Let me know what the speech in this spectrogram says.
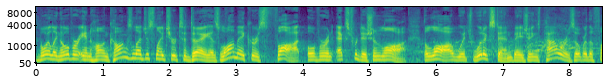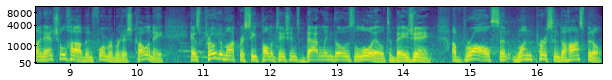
boiling over in Hong Kong's legislature today as lawmakers fought over an extradition law. The law, which would extend Beijing's powers over the financial hub and former British colony, has pro democracy politicians battling those loyal to Beijing. A brawl sent one person to hospital.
